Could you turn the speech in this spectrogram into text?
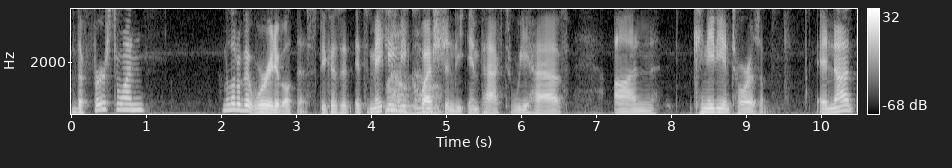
the first one, I'm a little bit worried about this because it, it's making me Oh, no. question the impact we have on Canadian tourism. And not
